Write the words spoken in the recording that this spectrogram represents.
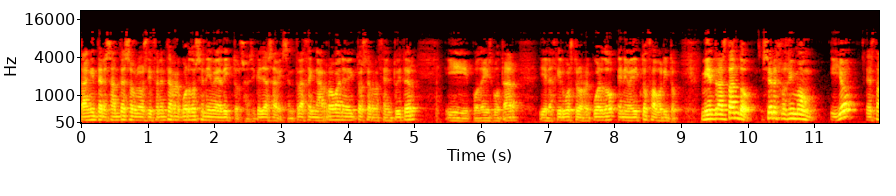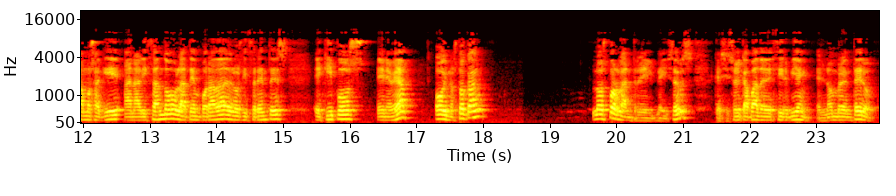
tan interesantes sobre los diferentes recuerdos en Adictos. Así que ya sabéis, entrad en arroba RC en Twitter y podéis votar y elegir vuestro recuerdo Adicto favorito. Mientras tanto, Sergio Simón y yo estamos aquí analizando la temporada de los diferentes equipos NBA. Hoy nos tocan los Portland Trail Blazers, que si soy capaz de decir bien el nombre entero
